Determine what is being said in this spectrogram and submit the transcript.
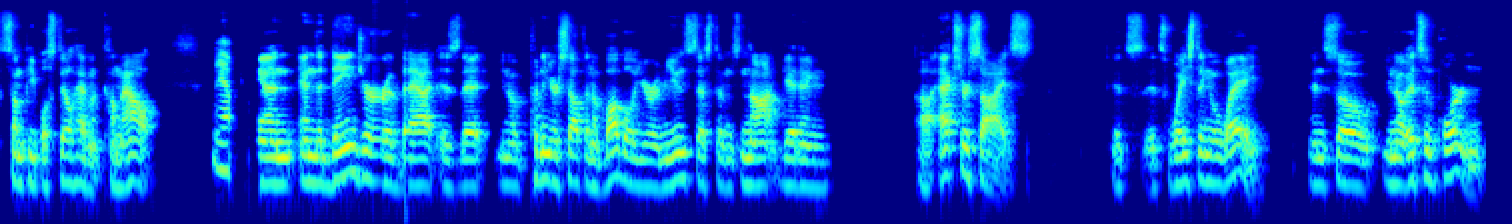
some people still haven't come out yeah and and the danger of that is that you know putting yourself in a bubble your immune system's not getting uh, exercise. It's it's wasting away. And so you know it's important.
